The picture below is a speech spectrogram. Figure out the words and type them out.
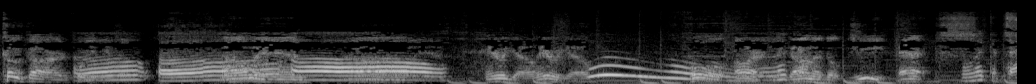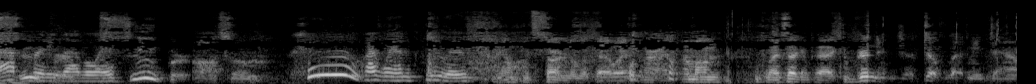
Code card for you. Oh, oh, Oh, man. oh. Here we go. Here we go. Full art. look, McGonagall GX. look at that pretty Super, bad boy. Super awesome. Whew, I win. You lose. Yeah, it's starting to look that way. All right, I'm on my second pack. Greninja, don't let me down.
